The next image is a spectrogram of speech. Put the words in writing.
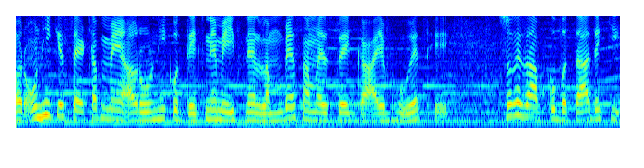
और उन्हीं के सेटअप में और उन्हीं को देखने में इतने लंबे समय से गायब हुए थे। सो गैस आपको बता दें कि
